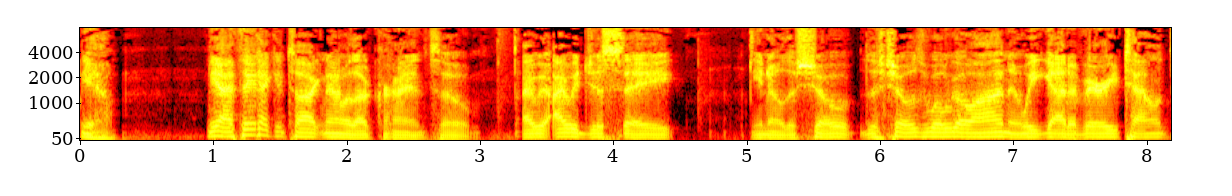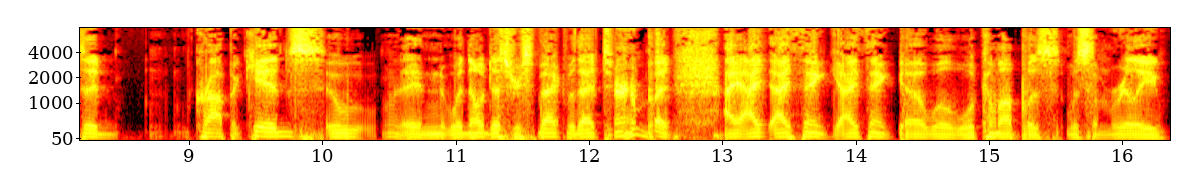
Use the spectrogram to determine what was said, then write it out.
Yeah. Yeah, I think I can talk now without crying. So I, w- I would just say, you know, the show, the shows will go on and we got a very talented crop of kids who, and with no disrespect with that term, but I, I, I think, I think, uh, we'll, we'll come up with, with some really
